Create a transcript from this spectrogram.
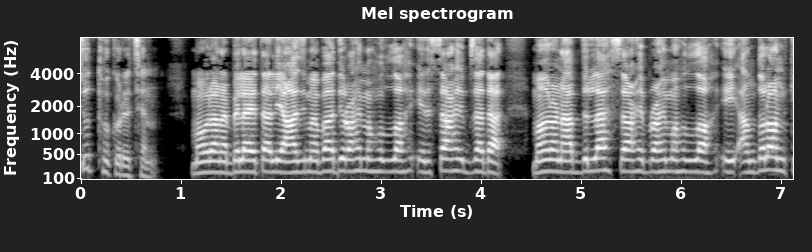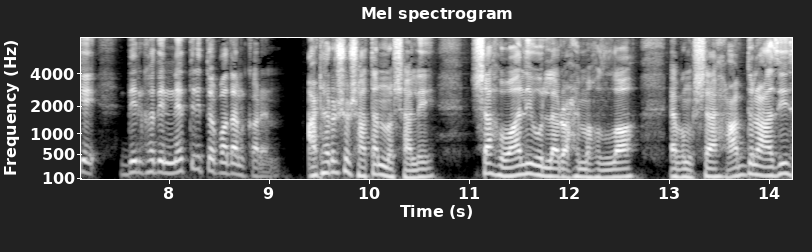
جدھ کرا بلایت علی آزیماباد رحم اللہ صاحب زادا مولانا آبد اللہ صاحب رحم اللہ یہ آندولن کے دیرد دن نیتو پردان کر আঠারোশো সাতান্ন সালে শাহ ওয়ালিউল্লাহ রহেমাহুল্লাহ এবং শাহ আব্দুল আজিজ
